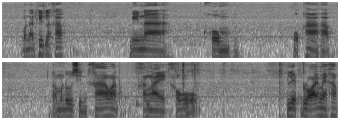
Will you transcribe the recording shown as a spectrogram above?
20 วันอาทิตย์แล้วครับ มีนาคม 65 ครับ เรามาดูสินค้าว่าข้างในเขาเรียบร้อยไหมครับ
